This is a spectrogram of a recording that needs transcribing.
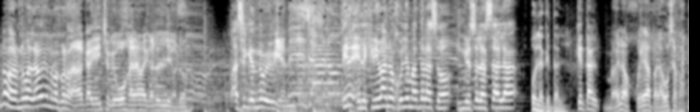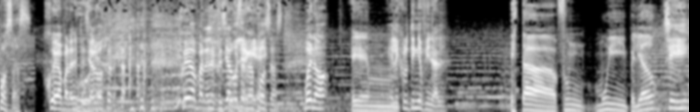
No, la verdad que no me acordaba que había dicho que vos ganaba el cartel de oro. Así que anduve bien. Tiene el escribano Julián Matarazo ingresó a la sala. Hola, ¿qué tal? ¿Qué tal? Bueno, juega para voces rasposas. Juega para el especial voces. juega para el especial voces rasposas. Bueno, Em, el escrutinio final. está, fue un- muy peleado. Sí,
